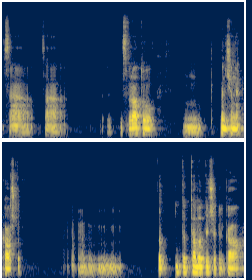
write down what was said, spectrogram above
za, za zwrotu mm, poniesionych kosztów. To, to, to dotyczy tylko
